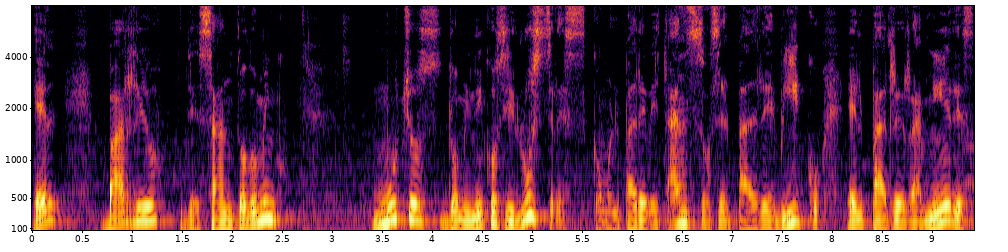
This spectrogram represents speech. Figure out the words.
el barrio de Santo Domingo. Muchos dominicos ilustres, como el padre Betanzos, el padre Vico, el padre Ramírez,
